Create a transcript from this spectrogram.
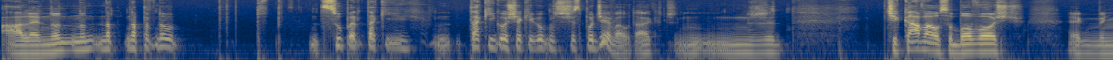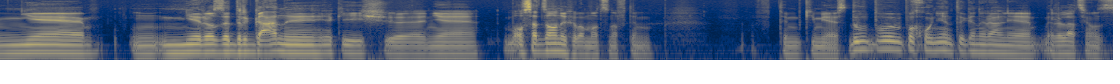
ale no, no na, na pewno super taki, taki gość, jakiego bym się spodziewał, tak? Czy, że ciekawa osobowość, jakby nie, nie rozedrgany jakiś, e, nie osadzony chyba mocno w tym, w tym kim jest. Był, był pochłonięty generalnie relacją z,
